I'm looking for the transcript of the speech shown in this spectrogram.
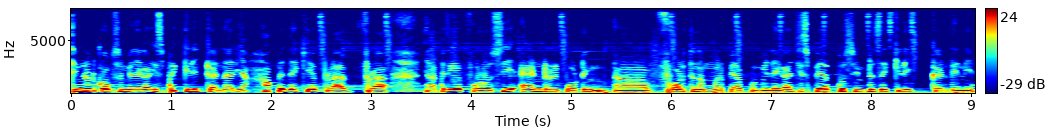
तीन नोट का ऑप्शन मिलेगा। इस पर क्लिक करना है यहाँ पे देखिए यहाँ पे देखिए policies and reporting fourth number पर आपको मिलेगा, जिस पे आपको सिंपल से क्लिक कर देनी है।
